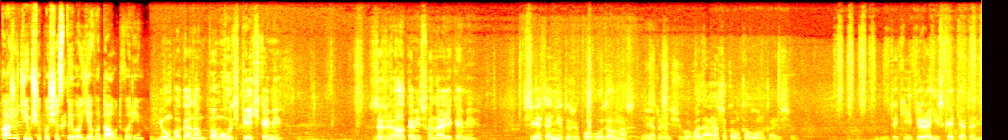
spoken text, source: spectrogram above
Кажуть їм, що пощастило, є вода у дворі. Ждем, пока нам помогут с печками, с зажигалками, с фонариками. Света нет уже полгода у нас. Нету ничего. Вода у нас только колонка и все. Такие пироги с котятами.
